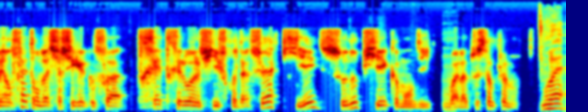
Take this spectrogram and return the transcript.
Mais en fait, on va chercher quelquefois très très loin le chiffre d'affaires qui est sous nos pieds, comme on dit. Mm. Voilà, tout simplement. Ouais,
